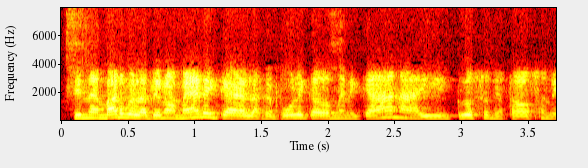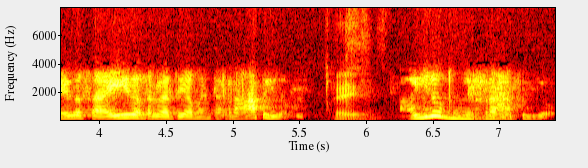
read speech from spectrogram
Sin embargo, en Latinoamérica, en la República Dominicana e incluso en Estados Unidos ha ido relativamente rápido. Ha ido muy rápido.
